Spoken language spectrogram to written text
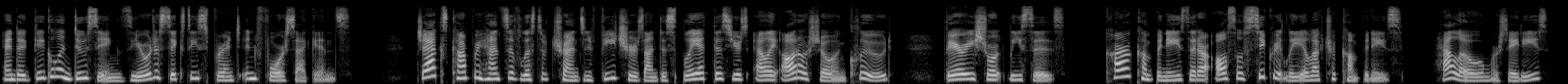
and a giggle inducing 0 to 60 sprint in 4 seconds. Jack's comprehensive list of trends and features on display at this year's LA Auto Show include very short leases, car companies that are also secretly electric companies, hello, Mercedes,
